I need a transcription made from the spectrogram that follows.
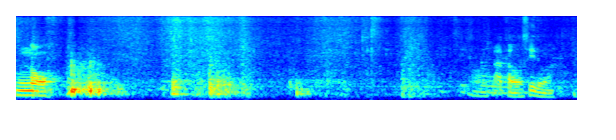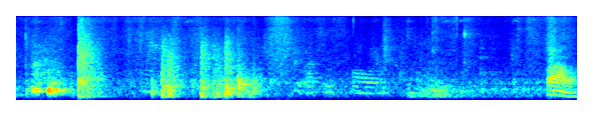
no đã sih itu mah wow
